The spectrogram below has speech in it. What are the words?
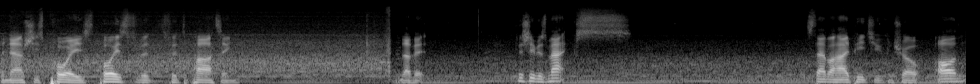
And now she's poised, poised for, for departing. Love it. Fishlever's max. Standby high PTU control on.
